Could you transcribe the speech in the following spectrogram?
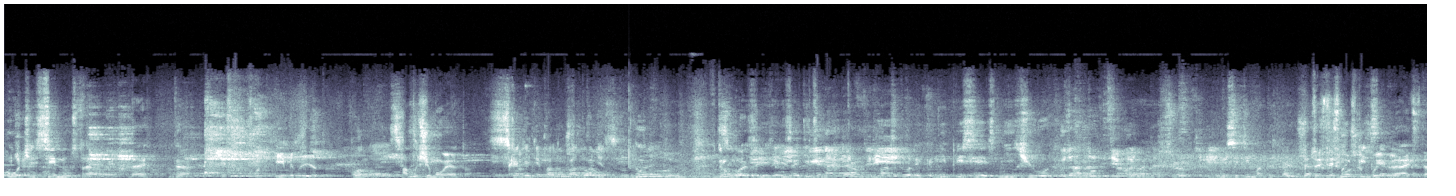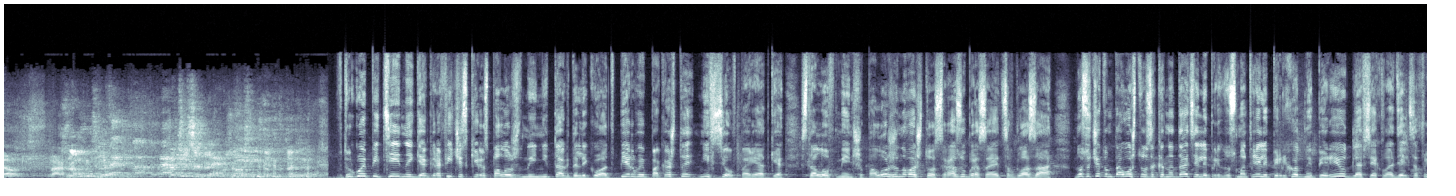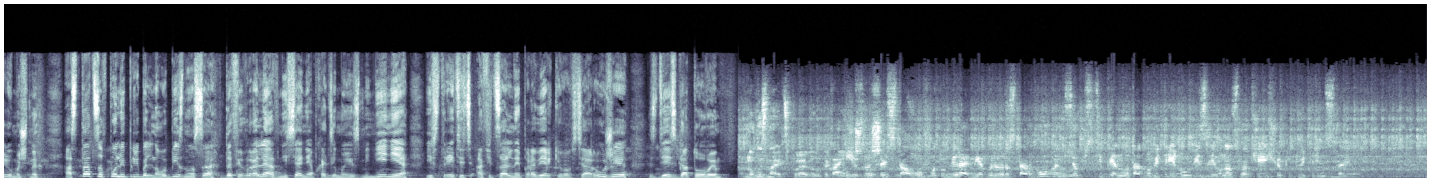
очень сильно устраивает. Да? Да. Вот именно это. Вот. А почему это? Сходите в Адонис. Ну, в другое заведение зайдите, там два столика, не присесть, ничего. А тут нормально все. Мы сидим, отдыхаем. Да. То есть здесь Мы можно поиграть, да? В другой питейной, географически расположенной не так далеко от первой, пока что не все в порядке. Столов меньше положенного, что сразу бросается в глаза. Но с учетом того, что законодатели предусмотрели переходный период для всех владельцев рюмочных, остаться в поле прибыльного бизнеса до февраля, внеся необходимые изменения и встретить официальные проверки во всеоружии, здесь готовы. Но вы знаете правила, какие Конечно, шесть столов. Вот убираем, я говорю, расторговываем все постепенно. Вот одну витрину увезли, у нас вообще еще тут витрина стояла.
